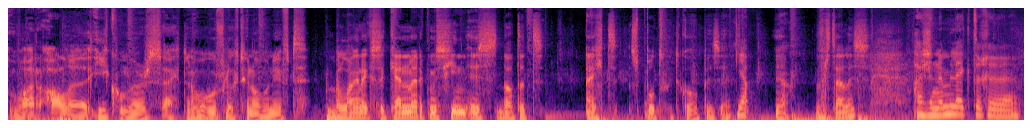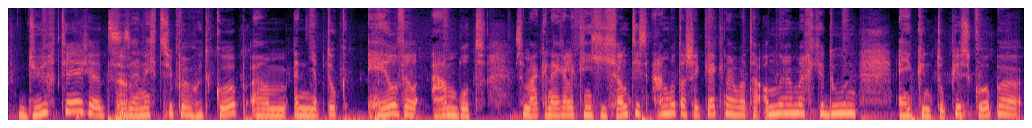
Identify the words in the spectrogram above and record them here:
waar alle e-commerce echt een hoge vlucht genomen heeft. Het belangrijkste kenmerk misschien is dat het echt spotgoedkoop is. Hè? Ja. ja. Vertel eens. H&M lijkt er eh, duur tegen. Ze Ja. zijn echt super goedkoop. Ehm, en je hebt ook heel veel aanbod. Ze maken eigenlijk een gigantisch aanbod als je kijkt naar wat de andere merken doen. En je kunt topjes kopen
